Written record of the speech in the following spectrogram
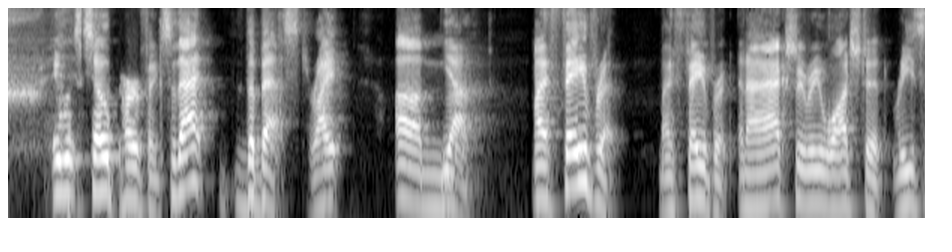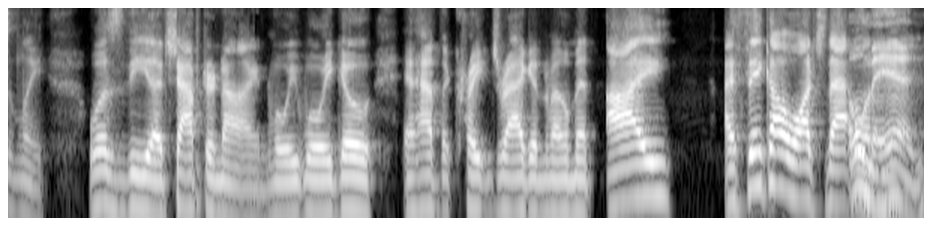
it was so perfect so that the best right Um, Yeah. my favorite, my favorite, and I actually rewatched it recently was the uh, chapter nine where we where we go and have the Krayt dragon moment. I I think I'll watch that. Oh one man.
